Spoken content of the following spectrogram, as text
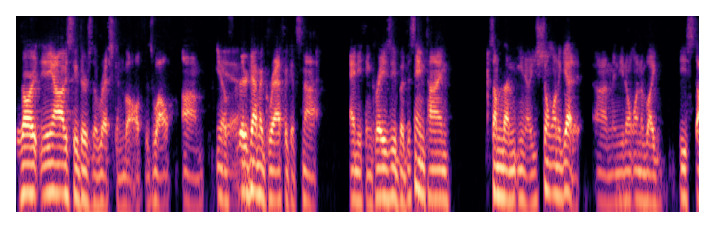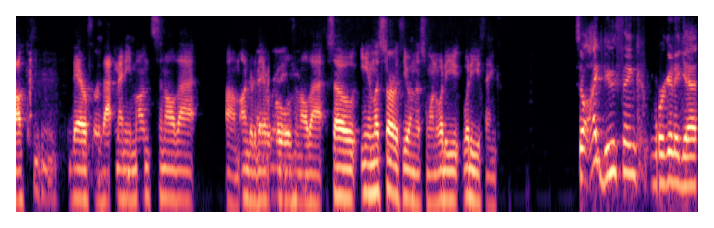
there's already, you know, obviously there's the risk involved as well. Um, you know, Yeah. for their demographic, it's not anything crazy, but at the same time, some of them, you know, you just don't want to get it, um, and you don't want to like be stuck Mhm. there for that many months and all that um, under their Right, right. rules and all that. So, Ian, let's start with you on this one. What do you What do you think? So I do think we're going to get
